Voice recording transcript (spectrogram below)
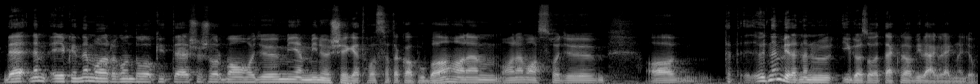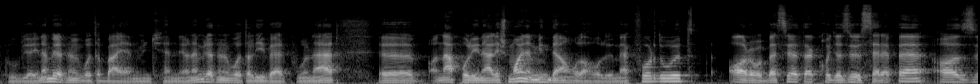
De nem, egyébként nem arra gondolok itt elsősorban, hogy ő milyen minőséget hozhat a kapuba, hanem, hanem az, hogy ő a, tehát őt nem véletlenül igazolták le a világ legnagyobb klubjai, nem véletlenül volt a Bayern Münchennél, nem véletlenül volt a Liverpoolnál, a Napolinál, és majdnem mindenhol, ahol ő megfordult, arról beszéltek, hogy az ő szerepe az,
